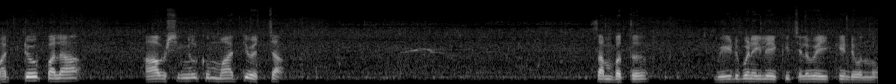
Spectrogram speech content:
മറ്റു പല ആവശ്യങ്ങൾക്കും മാറ്റിവെച്ച സമ്പത്ത് വീട് പണിയിലേക്ക് ചിലവഴിക്കേണ്ടി വന്നു.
